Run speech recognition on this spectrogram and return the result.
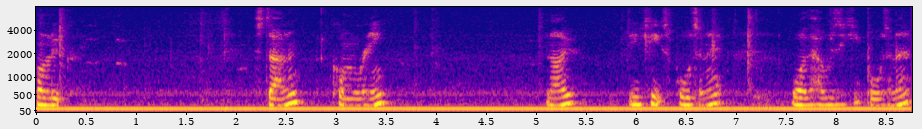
Come on, Luke. Sterling. Come on. No. He keeps pausing it. Why the hell does he keep pausing it?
